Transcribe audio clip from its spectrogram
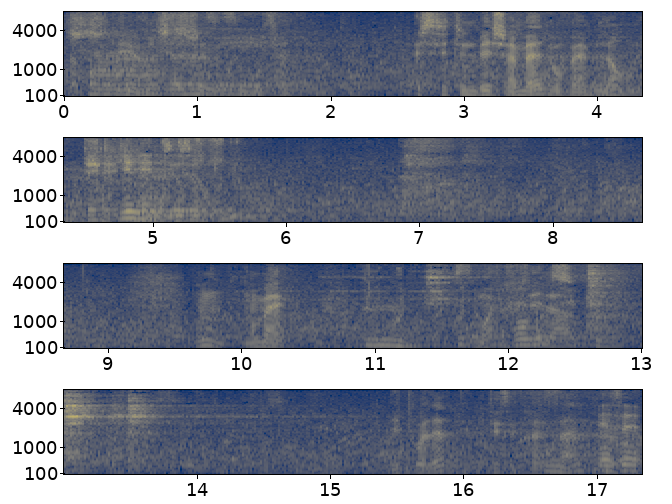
vous apporter J'ai un envie de sachet de dire. fumeux salé. C'est une béchamel au vin blanc et Peut-être champignon. rien à dire du tout. Hum, mais écoute, écoute-moi, tu sais là, les toilettes, écoutez, c'est très simple. Elle s'est-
